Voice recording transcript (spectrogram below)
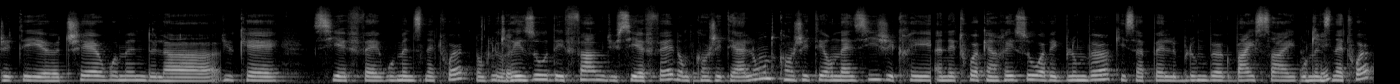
J'étais euh, chairwoman de la UK CFA Women's Network, donc le réseau des femmes du CFA. Donc quand j'étais à Londres, quand j'étais en Asie, j'ai créé un network, un réseau avec Bloomberg qui s'appelle Bloomberg Buy-Side Women's Network.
